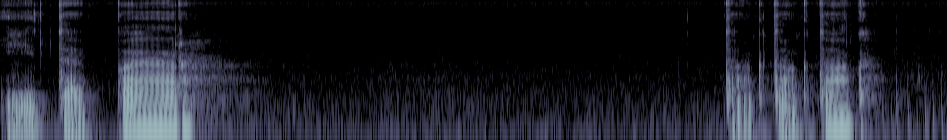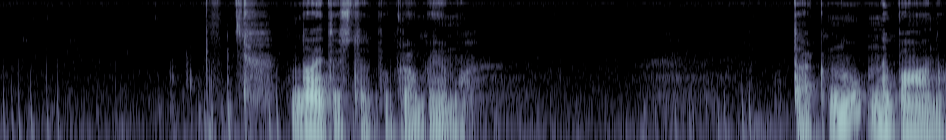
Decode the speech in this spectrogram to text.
І тепер. так. Ну, Давайте ось тут попробуємо. Так, ну, непогано.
